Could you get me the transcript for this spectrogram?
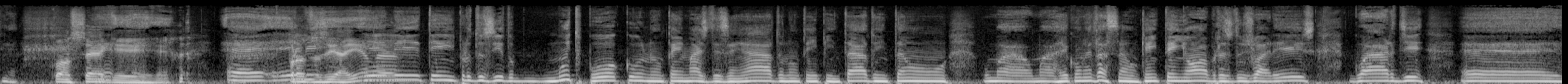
Consegue. É, é é, Produzir ele, ainda? Ele tem produzido muito pouco, não tem mais desenhado, não tem pintado, então uma, uma recomendação, quem tem obras do Juarez, guarde, é,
